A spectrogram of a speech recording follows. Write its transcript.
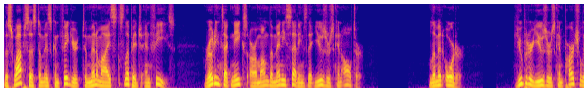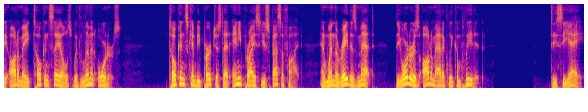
The swap system is configured to minimize slippage and fees. Routing techniques are among the many settings that users can alter. Limit order. Jupiter users can partially automate token sales with limit orders. Tokens can be purchased at any price you specified, and when the rate is met, the order is automatically completed. DCA.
